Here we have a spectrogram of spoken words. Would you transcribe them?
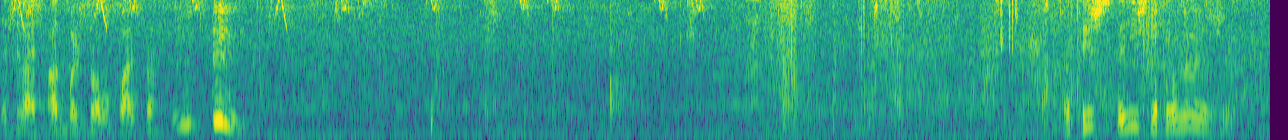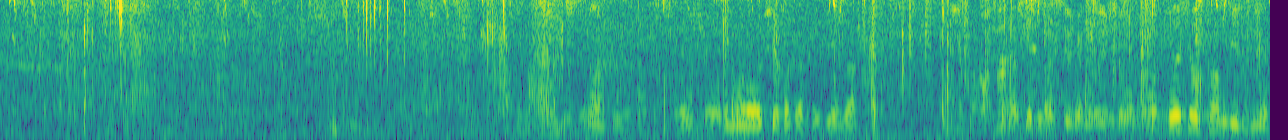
Начинаешь от большого пальца. Ты же стоишь, направляешь же. Было вообще по красоте, да? Кто еще в автомобиле? Нет,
